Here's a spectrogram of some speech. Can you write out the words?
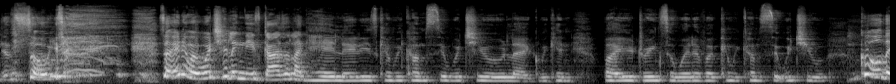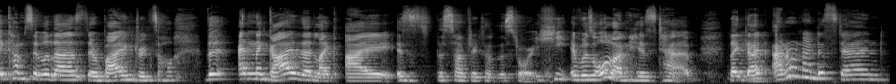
It's so easy. so anyway, we're chilling. These guys are like, "Hey, ladies, can we come sit with you? Like, we can buy you drinks or whatever. Can we come sit with you?" Cool. They come sit with us. They're buying drinks. whole- The and the guy that like I is the subject of the story. He it was all on his tab. Like that. I don't understand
